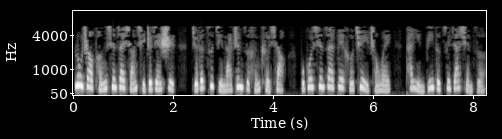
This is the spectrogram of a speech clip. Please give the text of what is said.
陆兆鹏现在想起这件事，觉得自己那阵子很可笑，不过现在贝壳却已成为他隐蔽的最佳选择。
